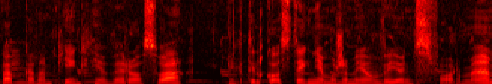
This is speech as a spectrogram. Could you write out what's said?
Babka nam pięknie wyrosła. Jak tylko ostygnie, możemy ją wyjąć z formy.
